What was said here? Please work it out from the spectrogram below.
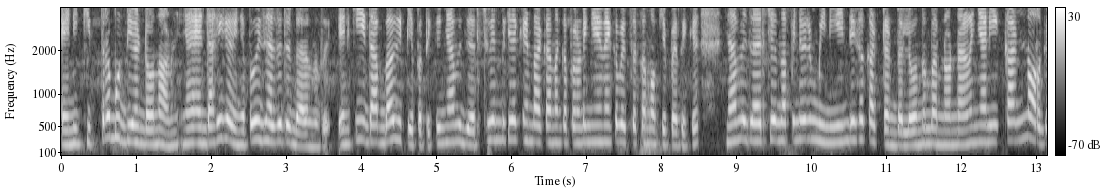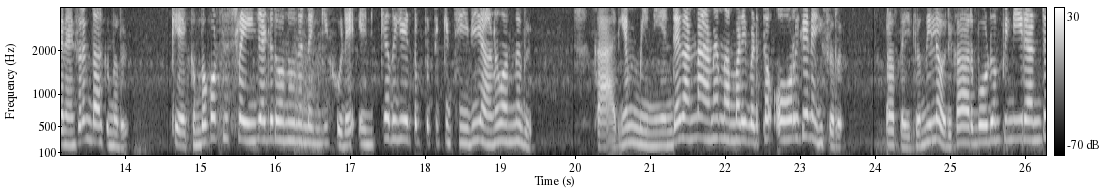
എനിക്കിത്ര ബുദ്ധിയുണ്ടോയെന്നാണ് ഞാൻ ഉണ്ടാക്കി കഴിഞ്ഞപ്പോൾ വിചാരിച്ചിട്ടുണ്ടായിരുന്നത്. എനിക്ക് ഈ ഡബ്ബ കിട്ടിയപ്പോഴത്തേക്ക് ഞാൻ വിചാരിച്ചു എന്തെങ്കിലുമൊക്കെ ഉണ്ടാക്കാമെന്നൊക്കെ പറഞ്ഞുകൊണ്ട് ഇങ്ങനെയൊക്കെ വെച്ചൊക്കെ നോക്കിയപ്പോഴത്തേക്ക് ഞാൻ വിചാരിച്ചു എന്നാൽ പിന്നെ ഒരു മിനിയന്റെയൊക്കെ കട്ടുണ്ടല്ലോ എന്നും പറഞ്ഞുകൊണ്ടാണ് ഞാൻ ഈ കണ്ണ് ഓർഗനൈസർ ഉണ്ടാക്കുന്നത്. കേൾക്കുമ്പോൾ കുറച്ച് സ്ട്രെയിഞ്ച് ആയിട്ട് തോന്നുന്നുണ്ടെങ്കിൽ കൂടെ എനിക്കത് കേട്ടപ്പോഴത്തേക്ക് ചിരിയാണ് വന്നത്. കാര്യം മിനിയന്റെ കണ്ണാണ് നമ്മുടെ ഇവിടുത്തെ ഓർഗനൈസർ. പ്രത്യേകിച്ചൊന്നുമില്ല ഒരു കാർബോർഡും പിന്നെ ഈ രണ്ട്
